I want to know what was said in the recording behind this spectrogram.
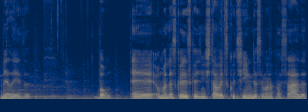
Beleza. Bom, é, uma das coisas que a gente estava discutindo semana passada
